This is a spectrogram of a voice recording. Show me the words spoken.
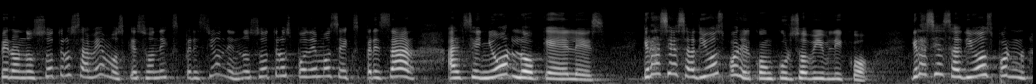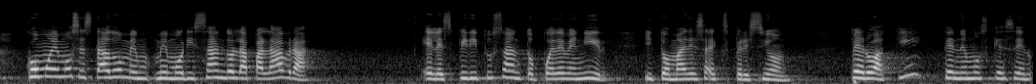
pero nosotros sabemos que son expresiones. Nosotros podemos expresar al Señor lo que Él es. Gracias a Dios por el concurso bíblico. Gracias a Dios por cómo hemos estado memorizando la palabra. El Espíritu Santo puede venir y tomar esa expresión. Pero aquí tenemos que ser,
